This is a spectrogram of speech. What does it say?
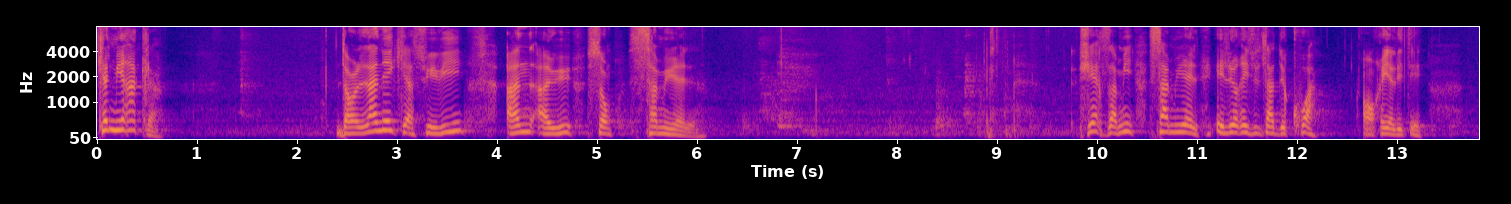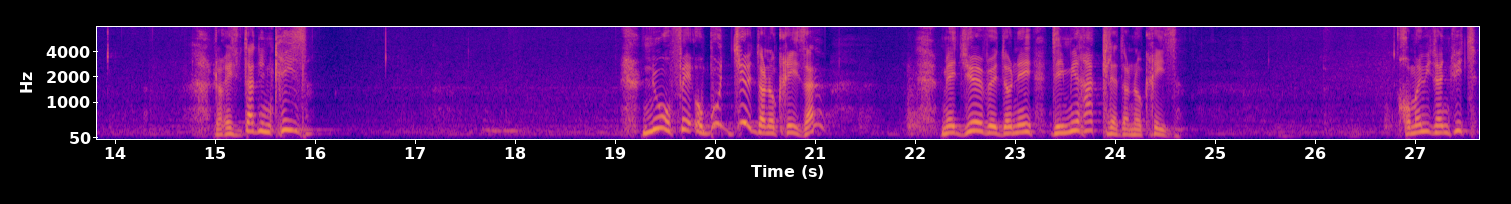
Quel miracle Dans l'année qui a suivi, Anne a eu son Samuel. Chers amis, Samuel est le résultat de quoi en réalité? Le résultat d'une crise. Nous, on fait au bout de Dieu dans nos crises. Hein Mais Dieu veut donner des miracles dans nos crises. Romains 8, 28.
